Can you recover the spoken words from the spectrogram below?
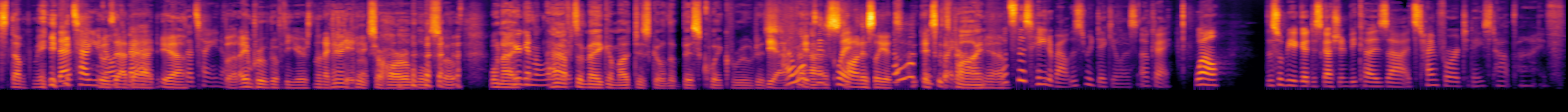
snubbed me. That's how you it know was it's that bad. Yeah, That's how you know. But I improved over the years, and then I just gave up. Pancakes are horrible. So when I You're gonna have this. to make them, I just go the Bisquick route. It's Yeah, I love fast. Bisquick. Honestly, it's it's, It's fine. Yeah. What's this hate about? This is ridiculous. Okay. Well, this will be a good discussion because uh, it's time for today's top five.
